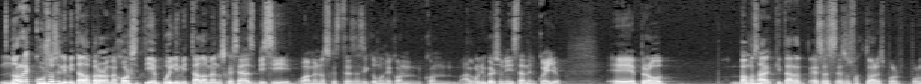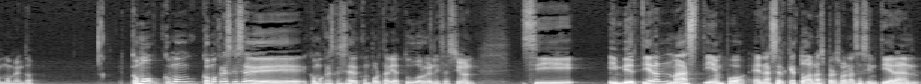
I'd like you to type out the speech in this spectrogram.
no recursos ilimitados, pero a lo mejor sí tiempo ilimitado, a menos que seas VC o a menos que estés así como que con, algún inversionista en el cuello. Eh, pero vamos a quitar esos, esos factores por, por un momento. ¿Cómo, cómo, cómo, crees que se, ¿Cómo crees que se comportaría tu organización si invirtieran más tiempo en hacer que todas las personas se sintieran,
